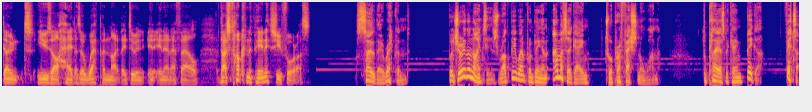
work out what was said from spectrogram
don't use our head as a weapon like they do in, in, in NFL. That's not going to be an issue for us. So they reckoned. But during the 90s, rugby went from being an amateur game to a professional one. The players became bigger, fitter,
